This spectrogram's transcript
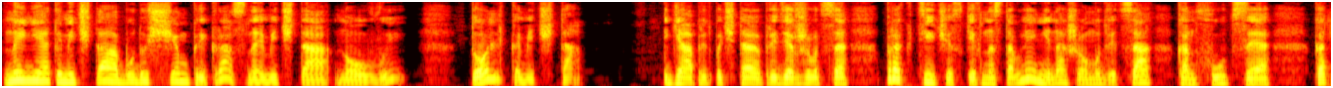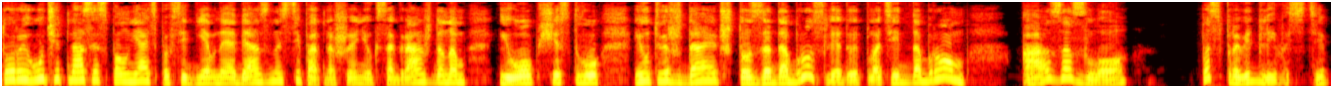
Ныне эта мечта о будущем — прекрасная мечта, но, увы, только мечта. Я предпочитаю придерживаться практических наставлений нашего мудреца Конфуция, который учит нас исполнять повседневные обязанности по отношению к согражданам и обществу и утверждает, что за добро следует платить добром, а за зло — по справедливости.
